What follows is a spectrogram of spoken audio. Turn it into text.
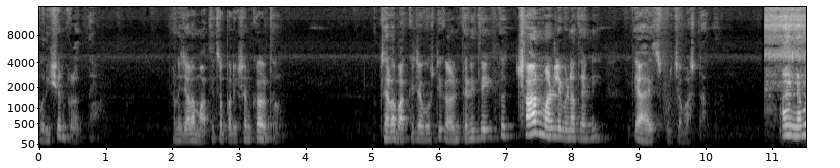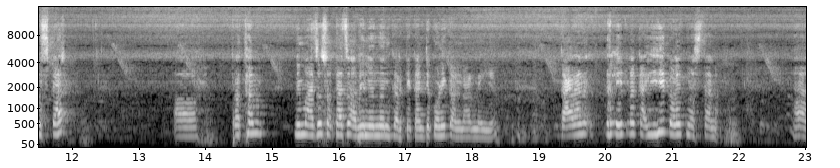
परीक्षण कळत नाही. आणि ज्याला मातीचं परीक्षण कळतं त्याला बाकीच्या गोष्टी कळण त्यांनी ते इतकं छान मांडले विना त्यांनी ते आहेच पुढच्या भाषणात. नमस्कार. प्रथम मी माझं स्वतःचं अभिनंदन करते कारण ते कोणी करणार नाही आहे कारण कलेतलं काहीही कळत नसताना. हा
